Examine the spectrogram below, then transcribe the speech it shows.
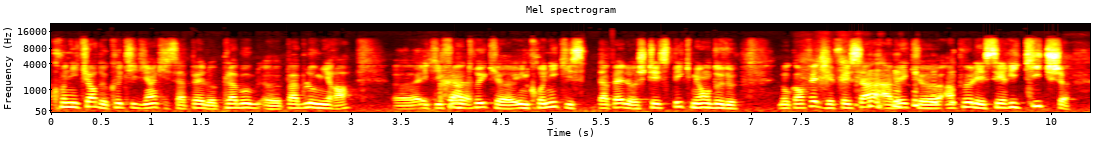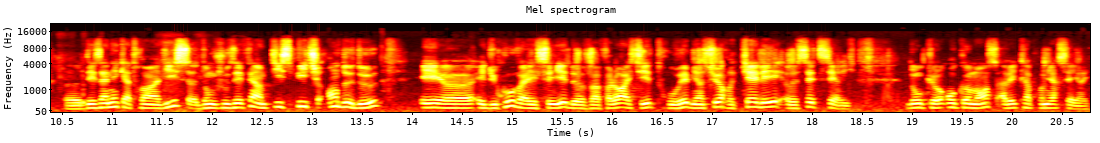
chroniqueur de quotidien qui s'appelle Pablo, euh, Pablo Mira. euh, et qui fait un truc, euh, une chronique qui s'appelle Je t'explique mais en deux deux. Donc en fait j'ai fait ça avec euh, un peu les séries kitsch des années 90. Donc je vous ai fait un petit speech en deux deux et, euh, et du coup va essayer de, va falloir essayer de trouver bien sûr quelle est cette série. Donc on commence avec la première série.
